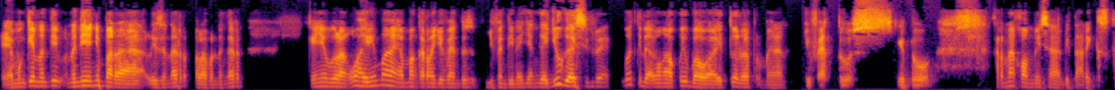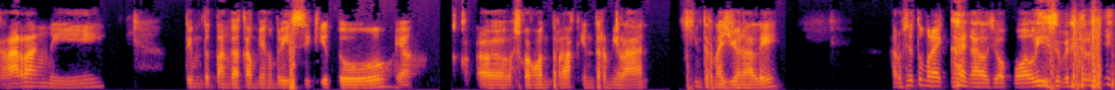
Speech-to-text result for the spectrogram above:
Ya mungkin nanti nanti ini para listener, para pendengar kayaknya bilang wah ini mah emang karena Juventus Juventini aja enggak juga sih gue tidak mengakui bahwa itu adalah permainan Juventus gitu karena kalau misalnya ditarik sekarang nih tim tetangga kami yang berisik itu yang uh, suka kontrak Inter Milan Internazionale harusnya tuh mereka yang Calciopoli sebenarnya.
